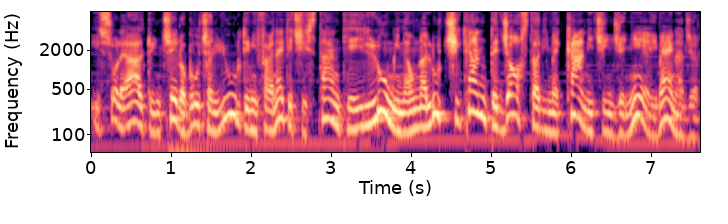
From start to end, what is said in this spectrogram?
Il sole alto in cielo brucia gli ultimi frenetici istanti e illumina una luccicante giostra di meccanici, ingegneri, manager,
